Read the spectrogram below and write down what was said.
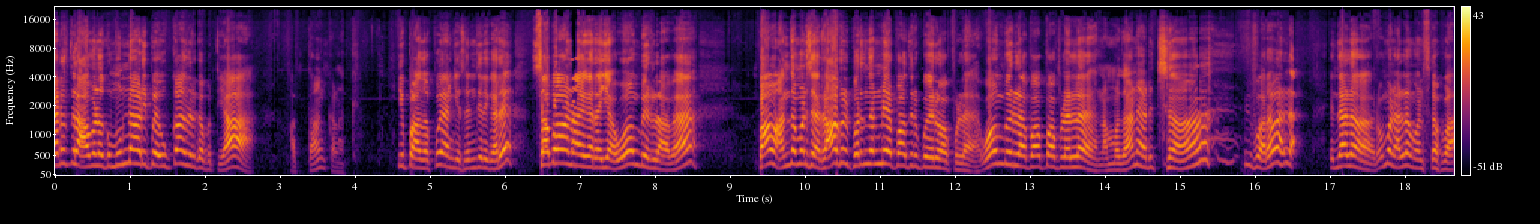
இடத்துல அவனுக்கு முன்னாடி போய் உட்கார்ந்துருக்க பற்றியா அதான் கணக்கு. இப்போ அதை போய் அங்கே செஞ்சிருக்காரு சபாநாயகர் ஐயா ஓம் பிர்லாவை. பாவம் அந்த மனுஷன் ராகுல் பெருந்தன்மையை பார்த்துட்டு போயிடுவாப்புல ஓம் பிர்லா பாப்பாப்புல நம்ம தானே அடித்தோம் பரவாயில்ல. இருந்தாலும் ரொம்ப நல்ல மனுஷன்ப்பா.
